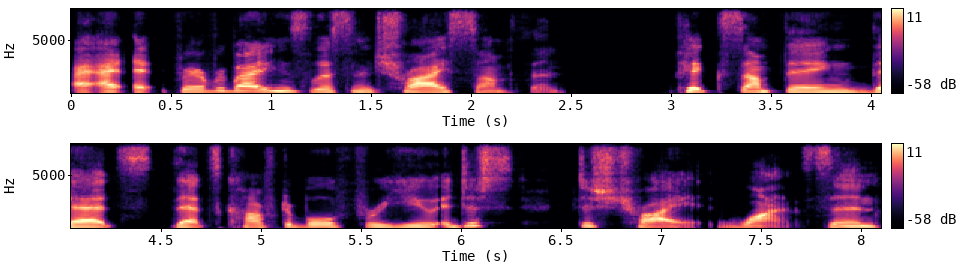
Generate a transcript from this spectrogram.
I, I, I- for everybody who's listening, try something. Pick something that's that's comfortable for you, and just just try it once, and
